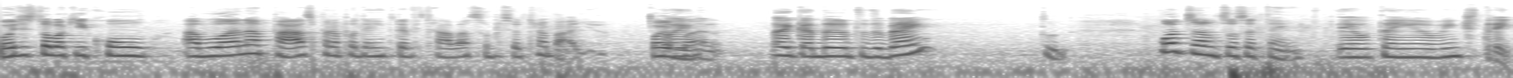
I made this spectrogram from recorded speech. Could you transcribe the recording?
Hoje estou aqui com a Luana Paz para poder entrevistá-la sobre o seu trabalho. Oi, Oi. Luana. Oi, Cadu, tudo bem? Quantos anos você tem? Eu tenho 23.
